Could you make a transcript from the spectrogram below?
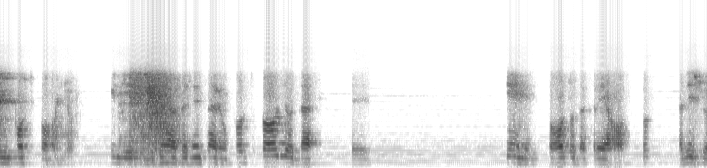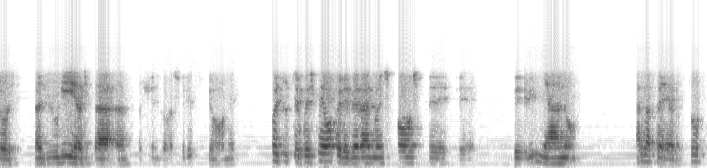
un portfolio, quindi bisognava presentare un portfolio da eh, di foto da 3 a 8. Adesso la giuria sta eh, facendo la selezione. Poi tutte queste opere verranno esposte eh, per Vignano all'aperto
